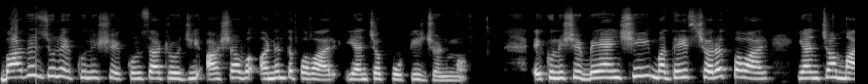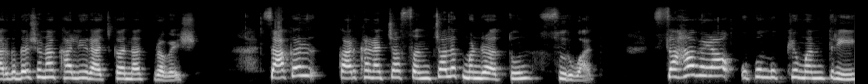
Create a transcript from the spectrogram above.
बावीस जुलै एकोणीसशे एकोणसाठ रोजी आशा व अनंत पवार यांच्या पोटी जन्म. एकोणीसशे ब्याऐंशी मध्ये शरद पवार यांच्या मार्गदर्शनाखाली राजकारणात प्रवेश. साखर कारखान्याच्या संचालक मंडळातून सुरुवात. सहा वेळा उपमुख्यमंत्री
